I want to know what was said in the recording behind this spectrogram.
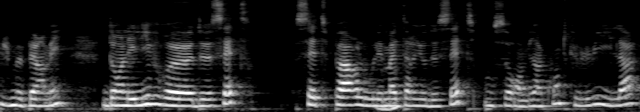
Je me permets. Dans les livres de Seth, Seth parle ou les mhm. matériaux de Seth, on se rend bien compte que lui, il a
